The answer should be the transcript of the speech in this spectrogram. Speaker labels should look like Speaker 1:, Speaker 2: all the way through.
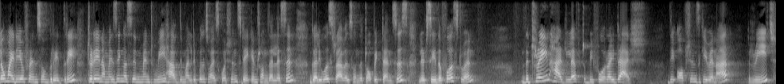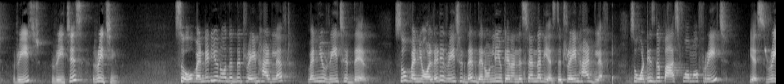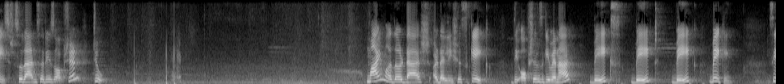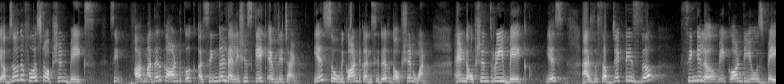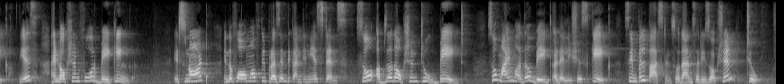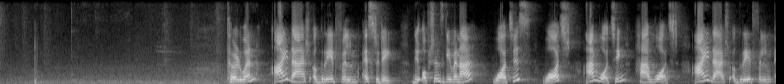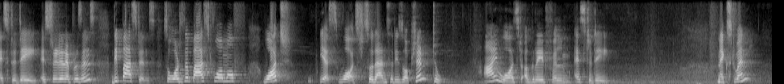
Speaker 1: Hello my dear friends of grade 3. Today in amazing assignment we have the multiple choice questions taken from the lesson Gulliver's Travels on the topic tenses. Let's see the first one. The train had left before I dash. The options given are reach, reached, reaches, reaching. So when did you know that the train had left? When you reach it there. So when you already reached there then only you can understand that yes the train had left. So what is the past form of reach? Yes reached. So the answer is option 2. My mother dash a delicious cake. The options given are bakes, baked, bake, baking. See observe the first option bakes. See our mother can't cook a single delicious cake every time. Yes, so we can't consider the option 1. And option 3 bake. Yes, as the subject is the singular we can't use bake. Yes, and option 4 baking. It's not in the form of the present continuous tense. So observe the option 2 baked. So my mother baked a delicious cake. Simple past tense. So the answer is option 2. Third one, I dash a great film yesterday. The options given are watches, watched, am watching, have watched. I dash a great film yesterday. Yesterday represents the past tense. So what's the past form of watch? Yes, watched. So the answer is option 2. I watched a great film yesterday. Next one,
